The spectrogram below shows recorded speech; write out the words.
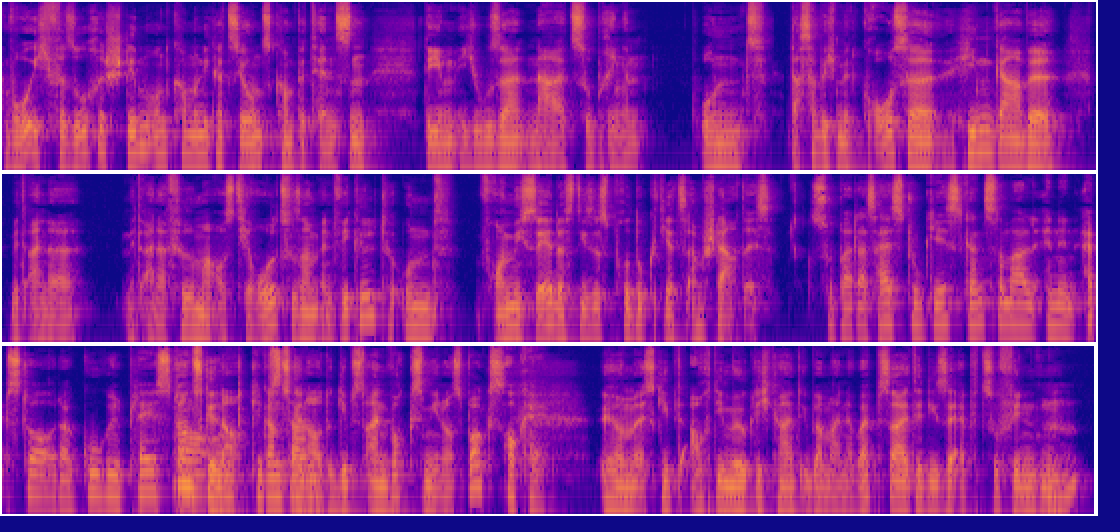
wo ich versuche, Stimm- und Kommunikationskompetenzen dem User nahezubringen. Und das habe ich mit großer Hingabe mit einer mit einer Firma aus Tirol zusammen entwickelt und freue mich sehr, dass dieses Produkt jetzt am Start ist. Super, das heißt, du gehst ganz normal in den App Store oder Google Play Store Ganz genau, und gibst ganz genau. Du gibst ein Vox-Box. Okay. Ähm, es gibt auch die Möglichkeit, über meine Webseite diese App zu finden.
